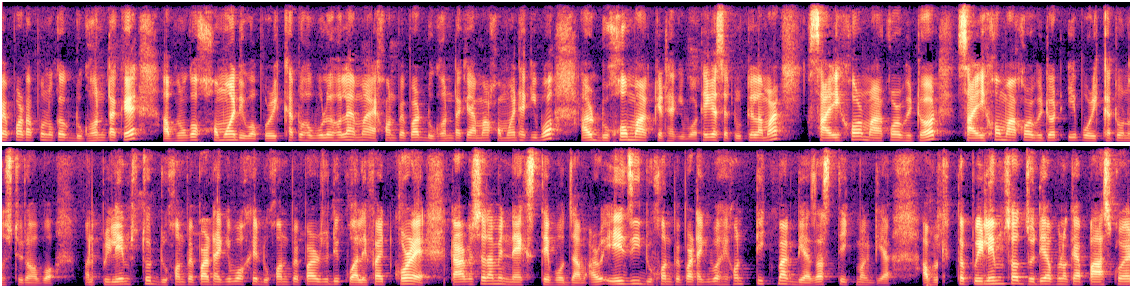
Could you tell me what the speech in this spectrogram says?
পেপাৰত আপোনালোকক দুঘণ্টাকৈ আপোনালোকক সময় দিব। পৰীক্ষাটো হ'বলৈ হ'লে আমাৰ এখন পেপাৰত দুঘণ্টাকৈ আমাৰ সময় থাকিব। আৰু দুশ মাৰ্ককৈ থাকিব। ঠিক আছে? টোটেল আমাৰ চাৰিশ মাৰ্কৰ ভিতৰত চাৰিশ মাৰ্কৰ ভিতৰত এই পৰীক্ষাটো অনুষ্ঠিত হ'ব। মানে প্ৰিলিমছটোত দুখন পেপাৰ থাকিব সেই দুখন পেপাৰ যদি কোৱালিফাইড কৰে তাৰপিছত আমি নেক্সট ষ্টেপত যাম। আৰু এই যি দুখন পেপাৰ থাকিব সেইখন টিক মাৰ্ক দিয়া জাষ্ট টিক মাৰ্ক দিয়া। আপোনাক তো প্ৰিলিমছত যদি আপোনালোকে পাছ কৰে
